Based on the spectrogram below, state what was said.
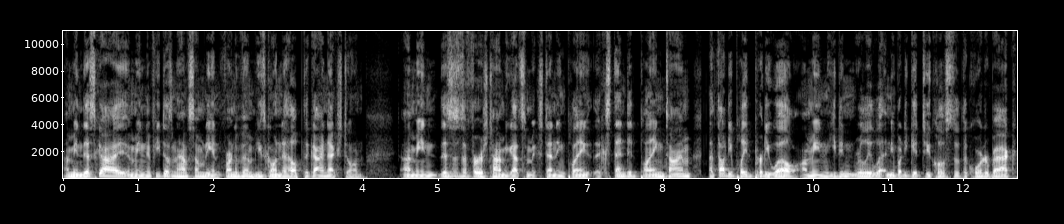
I mean, this guy, I mean, if he doesn't have somebody in front of him, he's going to help the guy next to him. I mean, this is the first time he got some extending playing extended playing time. I thought he played pretty well. I mean, he didn't really let anybody get too close to the quarterback.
